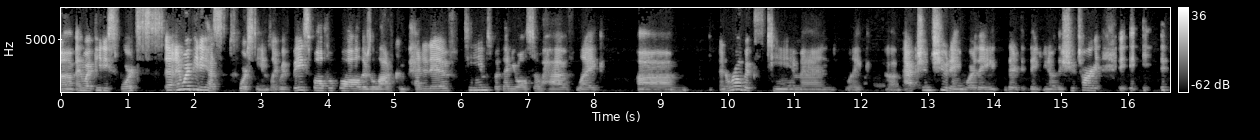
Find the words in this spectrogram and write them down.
um, NYPD sports. Uh, NYPD has sports teams like we have baseball, football. There's a lot of competitive teams, but then you also have like um, an aerobics team and like um, action shooting where they they they you know they shoot target. It, it, it,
